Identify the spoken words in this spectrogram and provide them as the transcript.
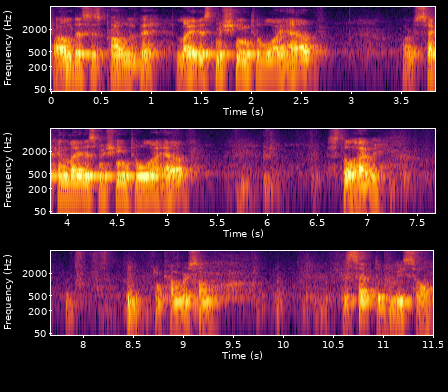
Well, this is probably the lightest machine tool I have, or second lightest machine tool I have. Still heavy and cumbersome, deceptively so.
